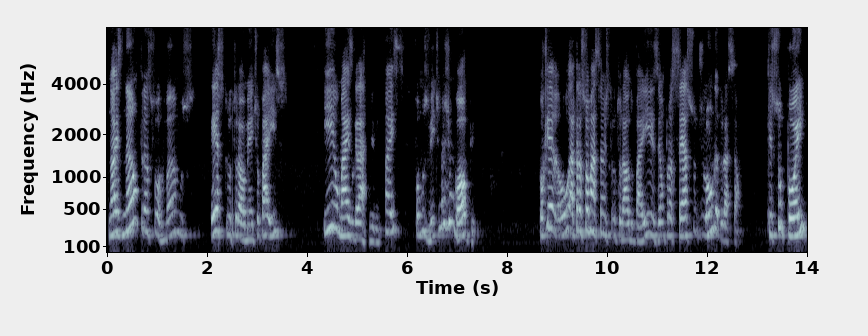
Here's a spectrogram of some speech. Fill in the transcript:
nós não transformamos estruturalmente o país e o mais grave, nós fomos vítimas de um golpe. Porque a transformação estrutural do país é um processo de longa duração, que supõe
